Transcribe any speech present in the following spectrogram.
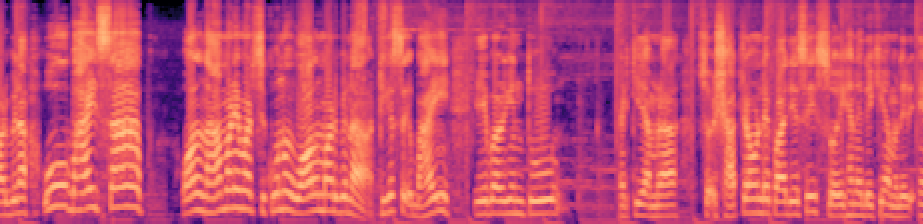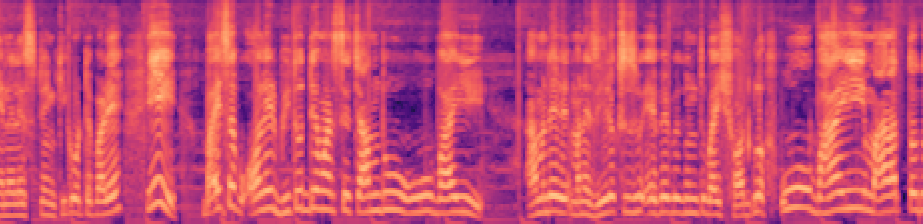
মারবে না। ও ভাই সাপ! ওয়াল না মারে মারছে, কোনো ওয়াল মারবে না। ঠিক আছে? ভাই, এবার কিন্তু আর কি আমরা সাত রাউন্ডে পা দিয়েছি। সো এখানে দেখি আমাদের এনালিস্টেন কী করতে পারে। এই ভাই সাহেব অলের ভিতর দিয়ে মারছে চান্দু। ও ভাই, আমাদের মানে জিরোক্স এফ কিন্তু ভাই শর্টগুলো ও ভাই, মারাত্মক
